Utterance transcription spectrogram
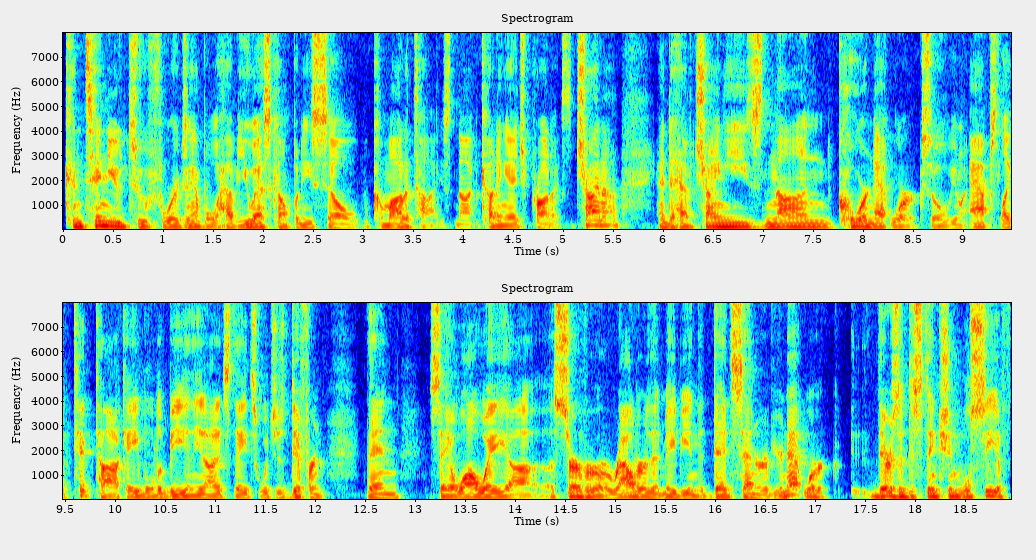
continue to, for example, have U.S. companies sell commoditized, not cutting-edge products to China, and to have Chinese non-core networks, so you know, apps like TikTok able to be in the United States, which is different than say a Huawei uh, a server or router that may be in the dead center of your network. There's a distinction. We'll see if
